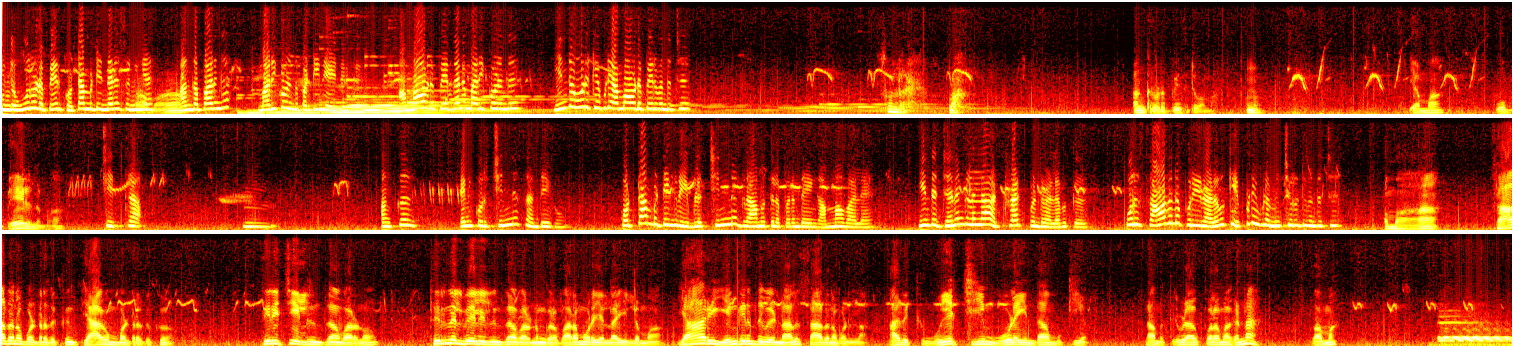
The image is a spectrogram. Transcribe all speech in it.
இந்த ஊரோட பேர் கொட்டாம்பட்டின்னு தானே சொன்னீங்க. அங்க பாருங்க மறிக்கொழுந்து பட்டின்னு எழுதிருக்கு அம்மாவோட பேர் தானே மறிக்கொழுந்து? இந்த ஊருக்கு எப்படி அம்மாவோட பேர் வந்துச்சு? சொல்றேன். வா. அங்கிளோட பேசிட்டு வாமா ம். ஏம்மா உன் பேர் என்னம்மா? சித்ரா. அங்கிள் எனக்கு ஒரு சின்ன சந்தேகம். கொட்டாம்பட்டிங்கிற இவ்வளவு சின்ன கிராமத்துல பிறந்த எங்க அம்மாவால இந்த ஜனங்களெல்லாம் அட்ராக்ட் பண்ற அளவுக்கு ஒரு சாதனை புரியுற அளவுக்கு எப்படி இவ்வளவு மெச்சூரிட்டி வந்துச்சு? அம்மா சாதனை பண்ணுறதுக்கும் தியாகம் பண்ணுறதுக்கும் திருச்சியிலிருந்து தான் வரணும். திருநெல்வேலியிலிருந்து தான் வரணுங்கிற வரமுறையெல்லாம் இல்லைம்மா. யார் எங்கிருந்து வேணாலும் சாதனை பண்ணலாம். அதுக்கு முயற்சியும் மூளையும் தான் முக்கியம். நாம் திருவிழாவுக்கு போகலாமா கண்ணா? வாமா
